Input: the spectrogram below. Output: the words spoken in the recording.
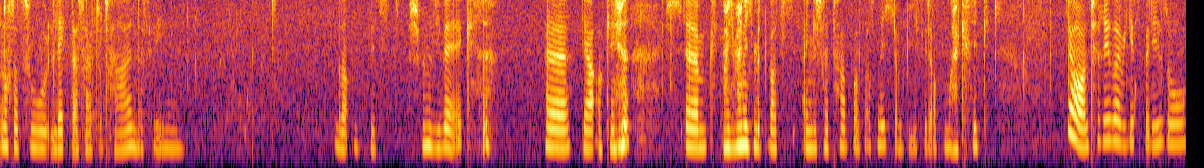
noch dazu leckt das halt total, deswegen. So, jetzt schwimmen sie weg. äh, ja, okay. Ich ähm, krieg manchmal nicht mit, was ich eingestellt habe und was nicht und wie ich es wieder auf normal krieg. Ja, und Theresa, wie geht's bei dir so?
